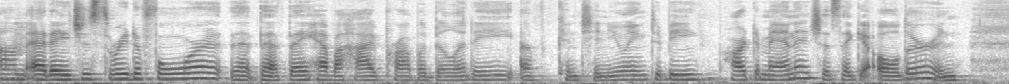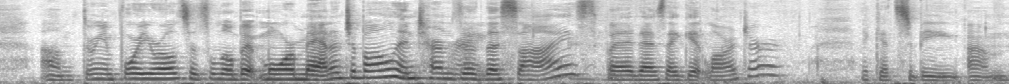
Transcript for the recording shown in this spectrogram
um, Mhm. at ages three to four, that, that they have a high probability of continuing to be hard to manage as they get older. And um, three and four year olds is a little bit more manageable in terms of the size, but as they get larger, it gets to be um,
